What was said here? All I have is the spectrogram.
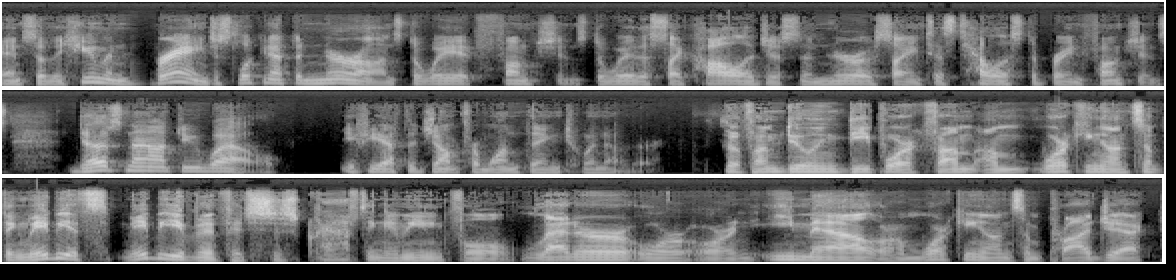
and so the human brain, just looking at the neurons, the way it functions, the way the psychologists and neuroscientists tell us the brain functions, does not do well if you have to jump from one thing to another. So if I'm doing deep work, if I'm, I'm working on something, maybe it's maybe even if it's just crafting a meaningful letter or or an email, or I'm working on some project,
